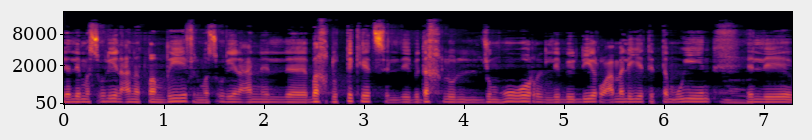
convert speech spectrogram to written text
يلي مسؤولين عن التنظيف المسؤولين عن اللي باخذوا التيكتس اللي بدخلوا الجمهور اللي بيديروا عملية التموين مم. اللي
